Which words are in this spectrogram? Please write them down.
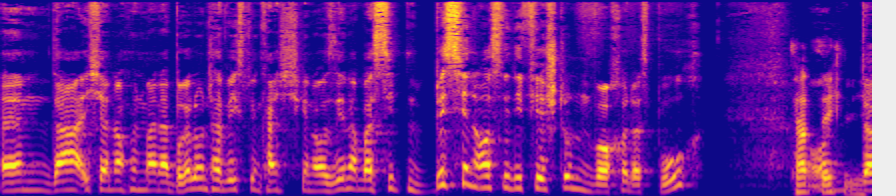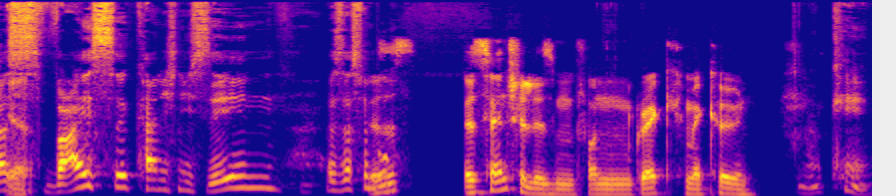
Ähm, da ich ja noch mit meiner Brille unterwegs bin, kann ich nicht genau sehen, aber es sieht ein bisschen aus wie die Vier-Stunden-Woche, das Buch. Tatsächlich. Und das ja. Weiße kann ich nicht sehen. Was ist das für ein das Buch? Ist Essentialism von Greg McKeown. Okay.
